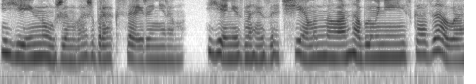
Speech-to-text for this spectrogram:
Ей нужен ваш брак с Айренером. Я не знаю зачем, но она бы мне и не сказала.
